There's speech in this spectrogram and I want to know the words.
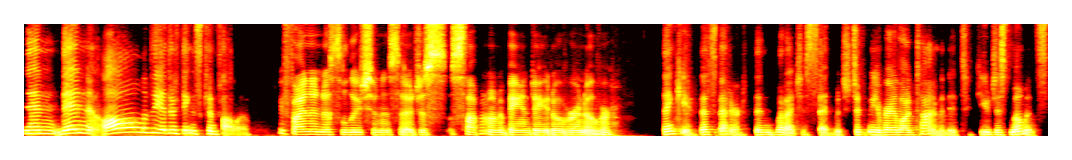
then then all of the other things can follow. You're finding a solution instead of just slapping on a band-aid over and over. Thank you. That's better than what I just said, which took me a very long time and it took you just moments.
